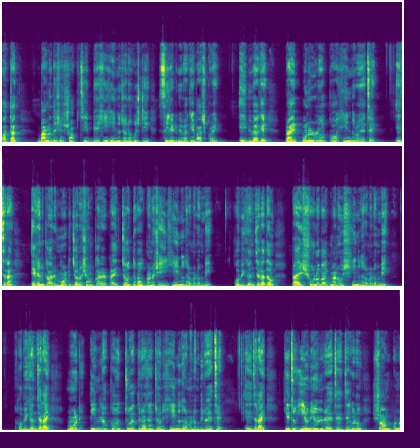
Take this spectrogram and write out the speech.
অর্থাৎ বাংলাদেশের সবচেয়ে বেশি হিন্দু জনগোষ্ঠী সিলেট বিভাগে বাস করে। এই বিভাগে প্রায় পনেরো লক্ষ হিন্দু রয়েছে। এছাড়া এখানকার মোট জনসংখ্যার প্রায় চৌদ্দ ভাগ মানুষই হিন্দু ধর্মাবলম্বী। হবিগঞ্জ জেলাতেও প্রায় ষোলো ভাগ মানুষ হিন্দু ধর্মাবলম্বী। হবিগঞ্জ জেলায় মোট তিন লক্ষ চুয়াত্তর হাজার জন হিন্দু ধর্মাবলম্বী রয়েছে। এই জেলায় কিছু ইউনিয়ন রয়েছে যেগুলো সম্পূর্ণ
